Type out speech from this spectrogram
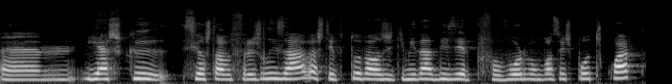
Um, e acho que se ele estava fragilizado, acho que teve toda a legitimidade de dizer, por favor, vão vocês para outro quarto.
